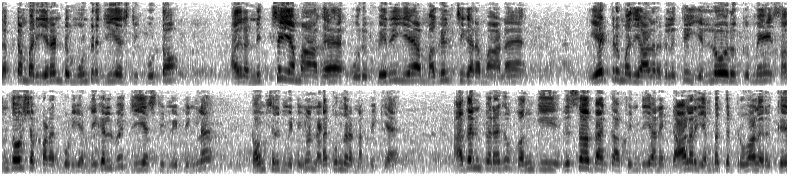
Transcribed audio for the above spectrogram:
செப்டம்பர் இரண்டு மூன்று ஜிஎஸ்டி கூட்டம். அதில் நிச்சயமாக ஒரு பெரிய மகிழ்ச்சிகரமான ஏற்றுமதியாளர்களுக்கு எல்லோருக்குமே சந்தோஷப்படக்கூடிய நிகழ்வு ஜிஎஸ்டி மீட்டிங்கில் கவுன்சில் மீட்டிங்கில் நடக்குங்கிற நம்பிக்கை. அதன் பிறகு வங்கி ரிசர்வ் பேங்க் ஆஃப் இந்தியா இன்னைக்கு டாலர் எண்பத்தெட்டு ரூபால இருக்கு.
